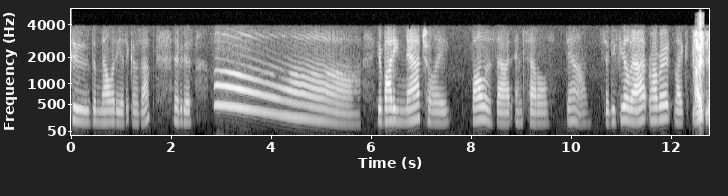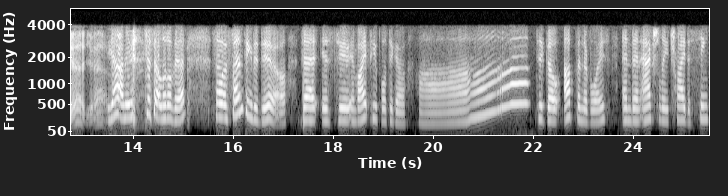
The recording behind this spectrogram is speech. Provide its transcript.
to the melody as it goes up. And if it goes ah, your body naturally follows that and settles down. So do you feel that, Robert? Like I did, yeah. Yeah, I mean just a little bit. So a fun thing to do that is to invite people to go ah to go up in their voice and then actually try to sink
